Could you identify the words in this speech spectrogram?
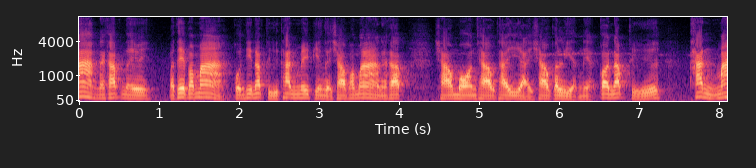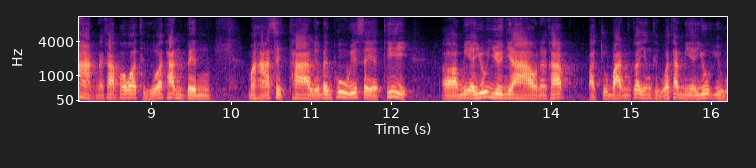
มากนะครับในประเทศพม่า คนที่นับถือท่านไม่เพียงแต่ชาวพม่านะครับ ชาวมอญชาวไทยใหญ่ชาวกะเหรี่ยงเนี่ยก็นับถือท่านมากนะครับ เพราะว่าถือว่าท่านเป็นมหาสิทธาหรือเป็นผู้วิเศษที่มีอายุยืนยาวนะครับ ปัจจุบันก็ยังถือว่าท่านมีอายุอยู่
